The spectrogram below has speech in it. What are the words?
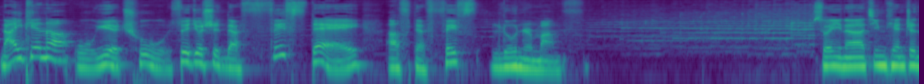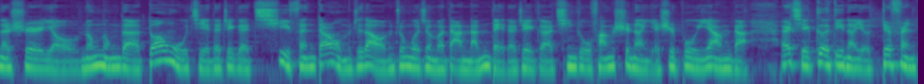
哪一天呢？五月初五，所以就是 the fifth day of the fifth lunar month。 所以呢，今天真的是有浓浓的端午节的这个气氛。当然，我们知道我们中国这么大，南北的这个庆祝方式呢也是不一样的，而且各地呢有 different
